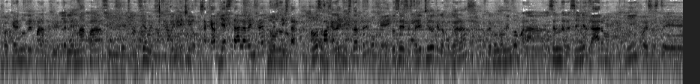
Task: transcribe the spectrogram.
pero queremos ver para meterle mapas y expansiones. Oye, qué chido. ¿Zacap ya está a la venta o es no, no. Kickstarter? Vamos a ¿Va sacar el? Kickstarter. Ok. Entonces estaría chido que lo jugaras en algún momento para hacer una reseña. Claro. Y pues este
